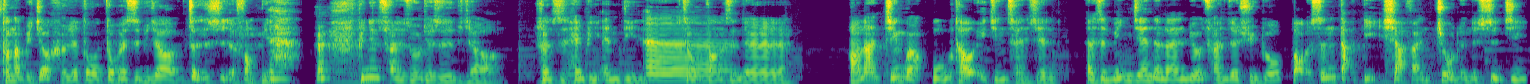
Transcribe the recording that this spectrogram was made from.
通常比较合理的都都会是比较正史的方面，毕竟传说就是比较算是 happy ending 这种方式。对对对。好，那尽管吴涛已经成仙，但是民间仍然流传着许多保生大帝下凡救人的事迹，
